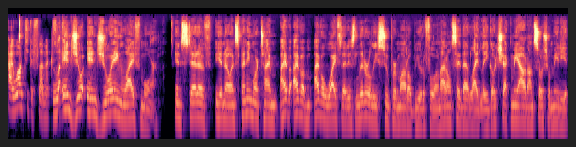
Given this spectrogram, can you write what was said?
I wanted the flummox. Enjoy, enjoying life more instead of you know and spending more time I have, I have a I have a wife that is literally supermodel beautiful and I don't say that lightly go check me out on social media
